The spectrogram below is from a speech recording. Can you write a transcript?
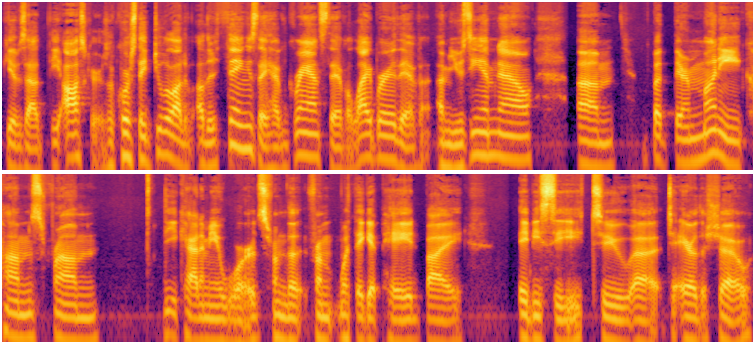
gives out the Oscars. Of course, they do a lot of other things. They have grants, they have a library, they have a- museum now, um, but their money comes from the Academy Awards, from the from what they get paid by ABC to uh, to air the show.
